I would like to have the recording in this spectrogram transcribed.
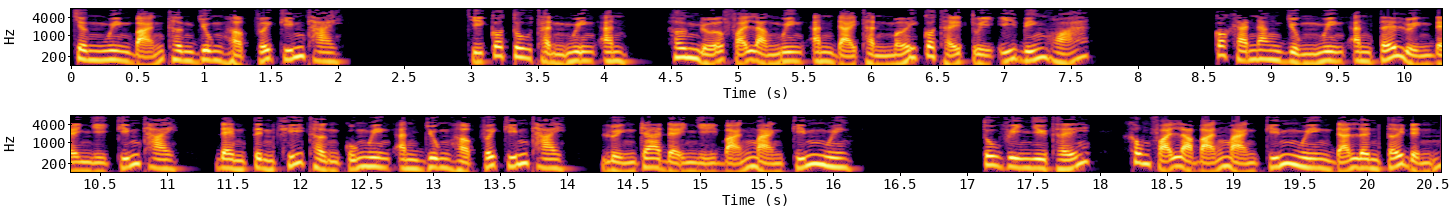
chân nguyên bản thân dung hợp với kiếm thai. Chỉ có tu thành nguyên anh, hơn nữa phải là nguyên anh đại thành mới có thể tùy ý biến hóa. Có khả năng dùng nguyên anh tế luyện đệ nhị kiếm thai, đem tinh khí thần của nguyên anh dung hợp với kiếm thai, luyện ra đệ nhị bản mạng kiếm nguyên. Tu vi như thế, không phải là bản mạng kiếm nguyên đã lên tới đỉnh,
